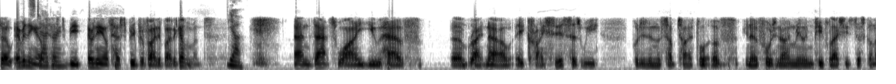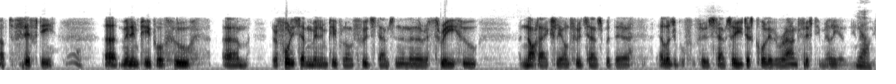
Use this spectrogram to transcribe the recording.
so everything else has to be everything else has to be provided by the government Yeah. and that's why you have um, right now a crisis, as we put it in the subtitle, of you know 49 million people. Actually, it's just gone up to 50 uh, million people who. Um, there are 47 million people on food stamps, and then there are three who are not actually on food stamps, but they're eligible for food stamps. So you just call it around 50 million. You know, Yeah. if you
